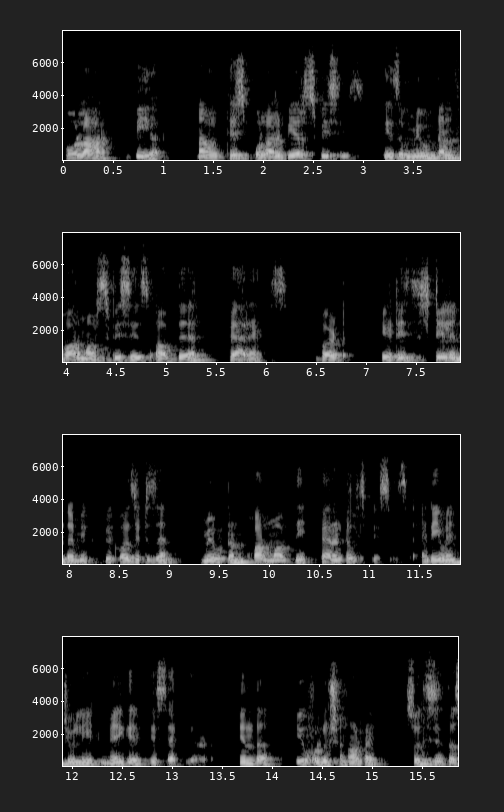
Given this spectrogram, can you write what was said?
polar bear. Now this polar bear species is a mutant form of species of their parents, but it is still endemic because it is a mutant form of the parental species and eventually it may get disappeared in the evolution all right so this is the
